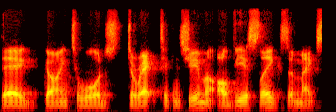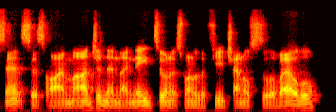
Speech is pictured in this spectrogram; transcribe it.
they're going towards direct to consumer, obviously, because it makes sense. There's higher margin and they need to, and it's one of the few channels still available.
